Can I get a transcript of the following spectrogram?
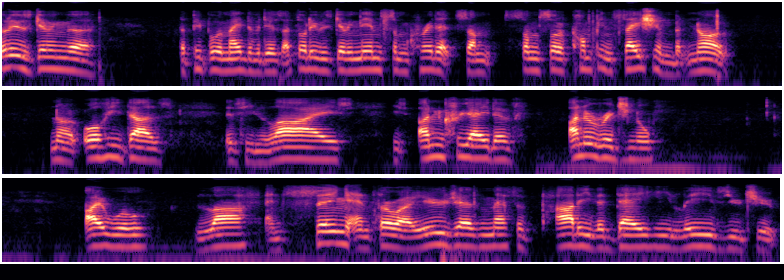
thought he was giving the the people who made the videos, I thought he was giving them some credit, some some sort of compensation, but no. No, all he does is he lies, he's uncreative, unoriginal. I will laugh and sing and throw a huge ass massive party the day he leaves YouTube.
